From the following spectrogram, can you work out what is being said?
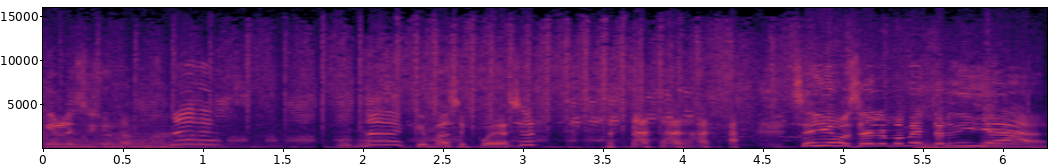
¿Qué les uno? Pues nada. Pues nada, ¿qué más se puede hacer? Seguimos en el momento, ardilla.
